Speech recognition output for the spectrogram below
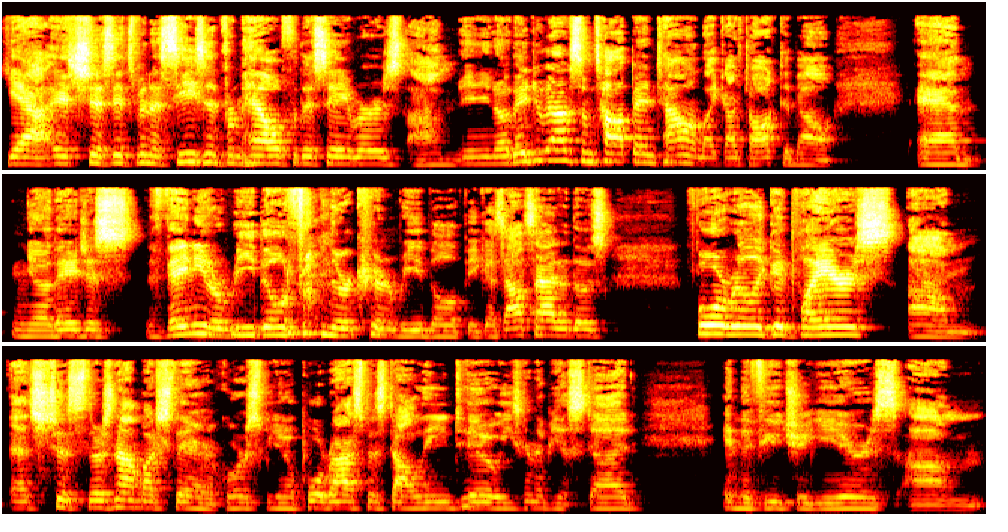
yeah, it's just it's been a season from hell for the Sabres. Um, and you know they do have some top end talent, like I've talked about, and you know they just they need a rebuild from their current rebuild because outside of those four really good players, um, that's just there's not much there. Of course, you know poor Rasmus Dahlin too. He's going to be a stud in the future years. Um,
